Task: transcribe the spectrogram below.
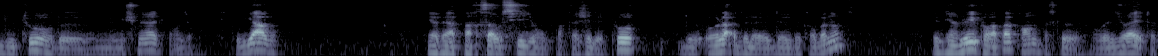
de, tour, de, de Mishmeret, comment dire, qui était de garde. Il y avait à part ça aussi, on partageait des pots, de Ola, de, de, de Korbanot, eh bien lui, il ne pourra pas prendre, parce que on va dire, hey, toi,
